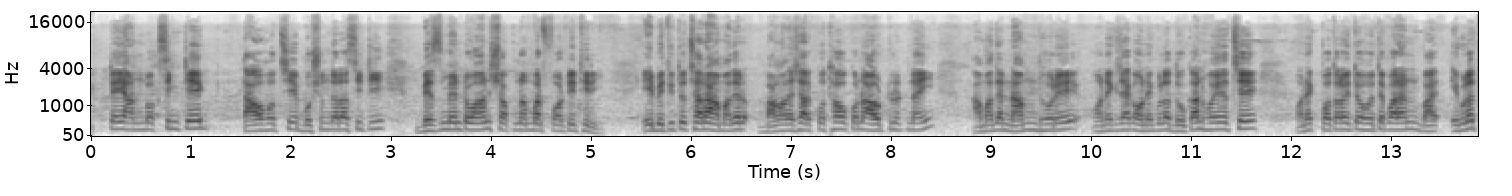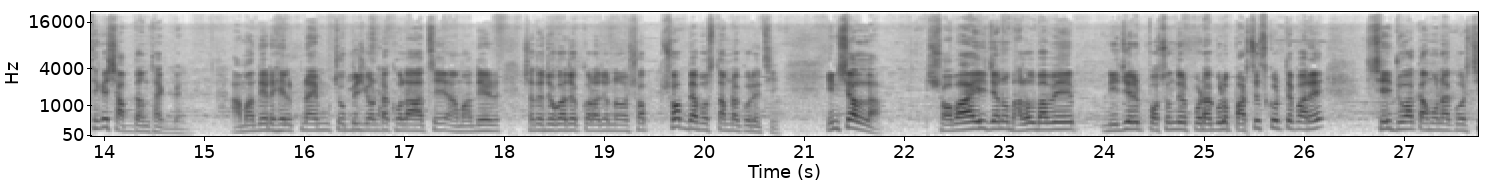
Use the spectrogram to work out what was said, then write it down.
একটাই আনবক্সিং ট্যাগ তাও হচ্ছে Bashundhara city basement one shop number forty three এই ব্যতীত ছাড়া আমাদের বাংলাদেশে আর কোথাও কোনো আউটলেট নাই। আমাদের নাম ধরে অনেক জায়গায় অনেকগুলো দোকান হয়েছে, অনেক প্রতারিত হতে পারেন বা এগুলো থেকে সাবধান থাকবেন। আমাদের হেল্পলাইন চব্বিশ ঘণ্টা খোলা আছে, আমাদের সাথে যোগাযোগ করার জন্য সব সব ব্যবস্থা আমরা করেছি। ইনশাল্লাহ সবাই যেন ভালোভাবে নিজের পছন্দের প্রোডাক্টগুলো পারচেস করতে পারে, সেই দোয়া কামনা করছি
